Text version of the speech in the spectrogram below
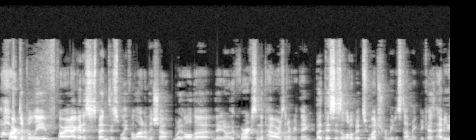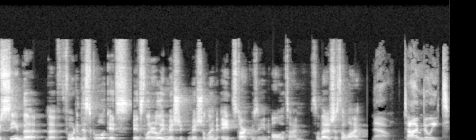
hard to believe. All right, I got to suspend disbelief a lot on this show with all the, the you know the quirks and the powers and everything. But this is a little bit too much for me to stomach because have you seen the the food in this school? It's it's literally Mich- Michelin eight star cuisine all the time. So that is just a lie. Now, time to eat.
